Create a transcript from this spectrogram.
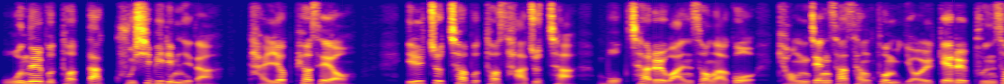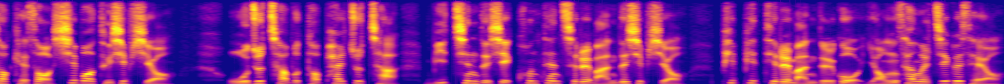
오늘부터 딱 90일입니다. 달력 펴세요. 1주차부터 4주차, 목차를 완성하고 경쟁사 상품 10개를 분석해서 씹어 드십시오. 5주차부터 8주차, 미친 듯이 콘텐츠를 만드십시오. PPT를 만들고 영상을 찍으세요.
